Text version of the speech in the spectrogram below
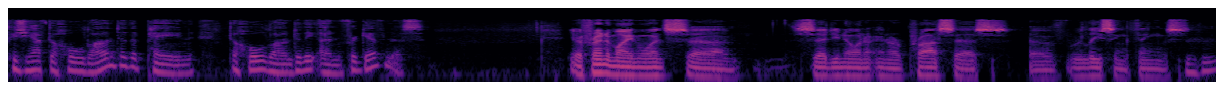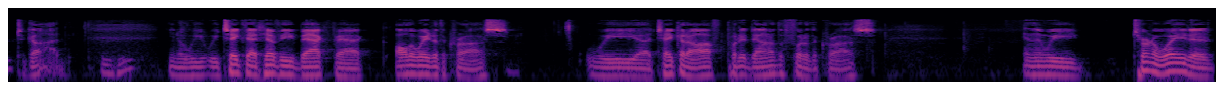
Because you have to hold on to the pain, to hold on to the unforgiveness. You know, a friend of mine once uh, said, you know, in our, in our process of releasing things to God, you know, we, we take that heavy backpack all the way to the cross. We uh, take it off, put it down at the foot of the cross, and then we turn away to,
